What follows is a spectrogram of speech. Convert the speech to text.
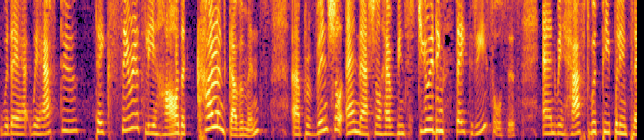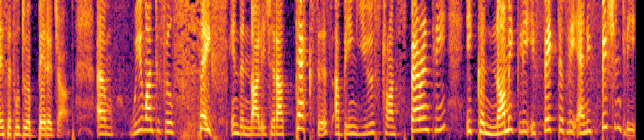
ha- we have to take seriously how the current governments, uh, provincial and national, have been stewarding state resources, and we have to put people in place that will do a better job. Um, we want to feel safe in the knowledge that our taxes are being used transparently, economically, effectively, and efficiently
